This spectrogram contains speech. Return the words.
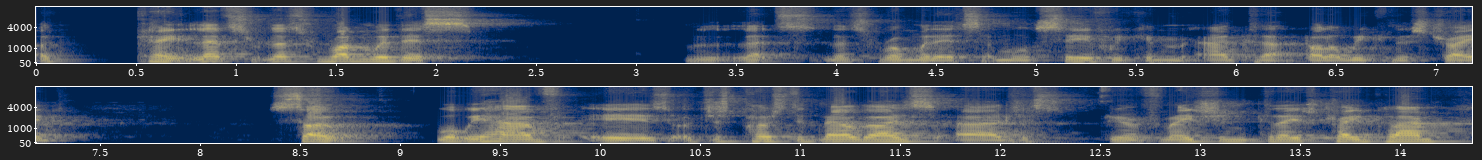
Okay, let's let's run with this. Let's let's run with this, and we'll see if we can add to that dollar weakness trade. So what we have is just posted now, guys. Uh, just for your information, today's trade plan.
